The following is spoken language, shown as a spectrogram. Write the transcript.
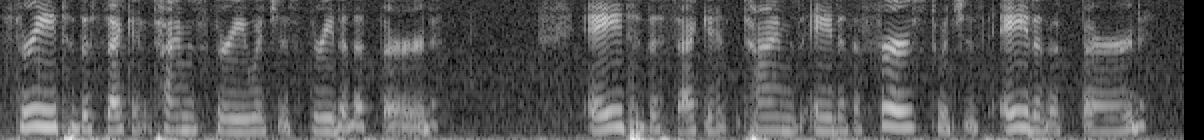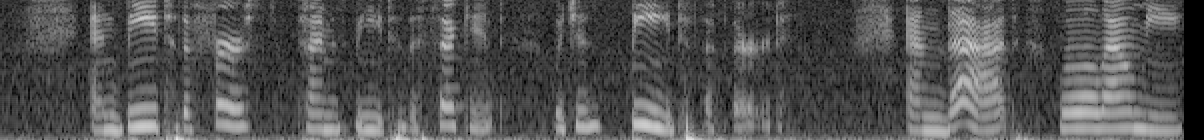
3 to the second times 3, which is 3 to the third, a to the second times a to the first, which is a to the third, and b to the first times b to the second, which is b to the third. And that will allow me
